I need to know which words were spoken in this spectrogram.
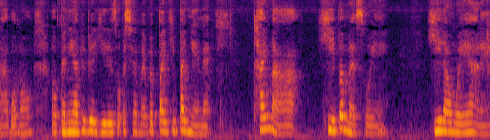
တာပေါ့နော်ဘယ်နေရာဖြစ်ဖြစ်ရေတွေဆိုအချက်မဲ့ပဲပိုက်ကြီးပိုက်ငယ်နဲ့ထိုင်းမှာက ရေပက်မယ်ဆိုရင်ရေတောင်ဝယ်ရတယ်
